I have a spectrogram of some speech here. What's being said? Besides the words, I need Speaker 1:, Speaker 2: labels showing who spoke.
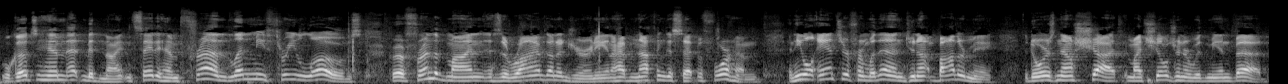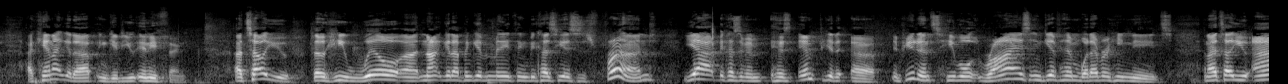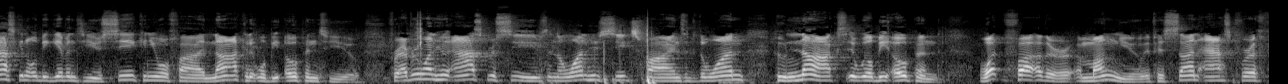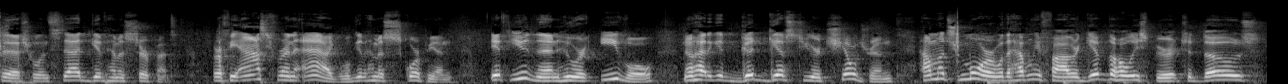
Speaker 1: will go to him at midnight and say to him, Friend, lend me three loaves, for a friend of mine has arrived on a journey, and I have nothing to set before him. And he will answer from within, Do not bother me. The door is now shut, and my children are with me in bed. I cannot get up and give you anything. I tell you, though he will uh, not get up and give him anything because he is his friend, Yet, because of his uh, impudence, he will rise and give him whatever he needs. And I tell you, ask and it will be given to you. Seek and you will find. Knock and it will be open to you. For everyone who asks receives, and the one who seeks finds, and to the one who knocks it will be opened. What father among you, if his son asks for a fish, will instead give him a serpent? Or if he asks for an egg, will give him a scorpion? If you then, who are evil, know how to give good gifts to your children, how much more will the Heavenly Father give the Holy Spirit to those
